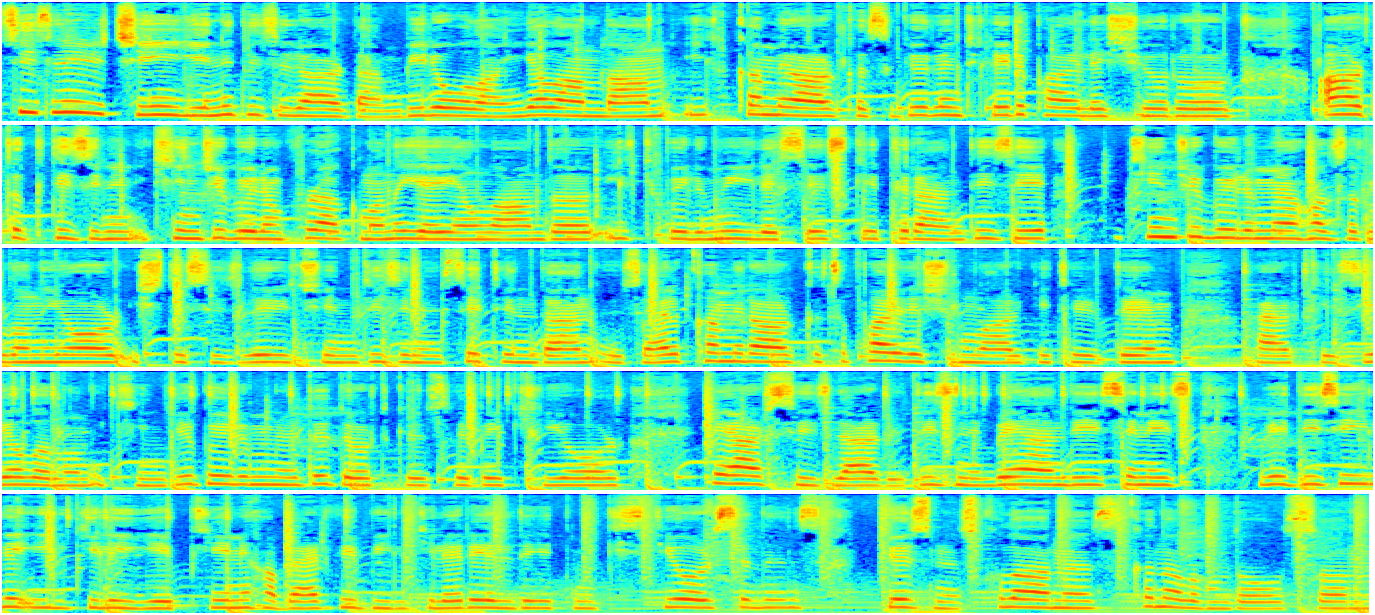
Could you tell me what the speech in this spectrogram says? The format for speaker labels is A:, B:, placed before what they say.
A: Sizler için yeni dizilerden biri olan Yalan'dan ilk kamera arkası görüntüleri paylaşıyoruz. Artık dizinin ikinci bölüm fragmanı yayınlandı. İlk bölümüyle ses getiren dizi ikinci bölüme hazırlanıyor. İşte sizler için dizinin setinden özel kamera arkası paylaşımlar getirdim. Herkes Yalan'ın ikinci bölümünü de dört gözle bekliyor. Eğer sizler de dizini beğendiyseniz ve diziyle ilgili yepyeni haber ve bilgiler elde etmek istiyorsanız gözünüz kulağınız kanalımda olsun.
